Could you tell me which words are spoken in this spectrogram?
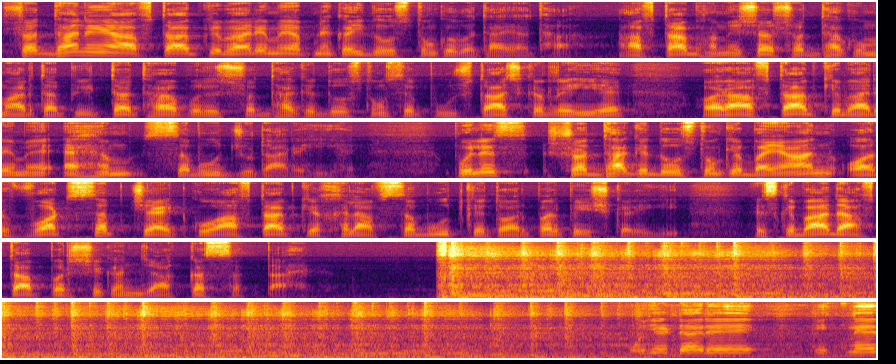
Shraddha ने आफ्ताब के बारे में अपने कई दोस्तों को बताया था। आफ्ताब हमेशा श्रद्धा को मारता पीटता था, पुलिस श्रद्धा के दोस्तों से पूछताछ कर रही है और आफ्ताब के बारे में अहम सबूत जुटा रही है। पुलिस श्रद्धा के दोस्तों के बयान और व्हाट्सएप चैट को आफ्ताब के खिलाफ सबूत के तौर पर पेश करेगी। इसके बाद आफ्ताब पर शिकंजा कस सकता है। मुझे डर है इतने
